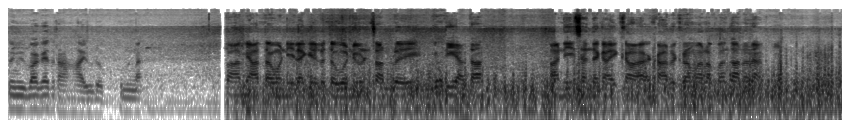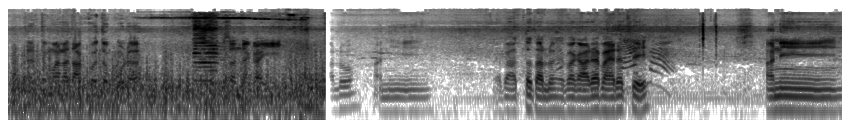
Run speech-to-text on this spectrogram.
तुम्ही बघत राहा हा व्हिडिओ पुन्हा तर आम्ही आता वणीला गेलो तर वणीवरून चाललो आहे घरी आता. आणि संध्याकाळी का कार्यक्रमाला पण जाणार आहे आम्ही. तर तुम्हाला दाखवतो पुढं. संध्याकाळी आलो आणि हे बघा आत्ताच आलो हे बघा गाड्या बाहेरच आहे. आणि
